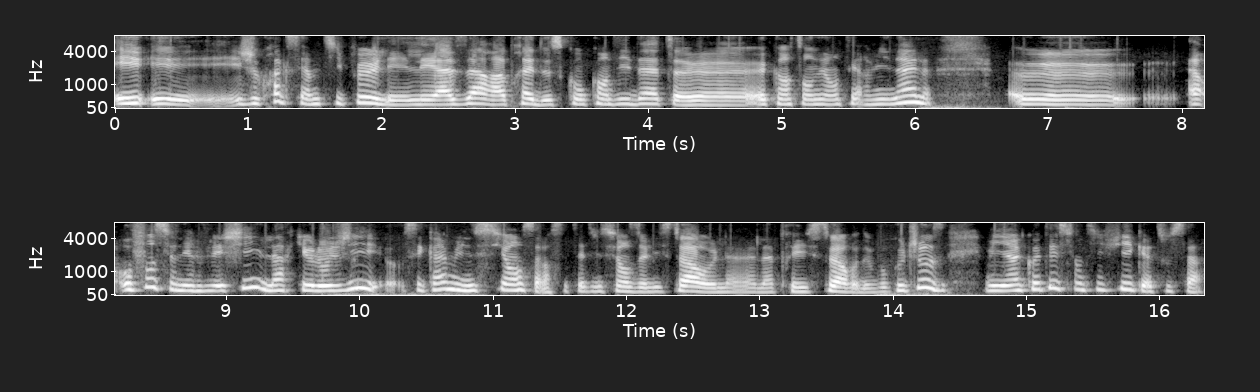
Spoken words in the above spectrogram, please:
et je crois que c'est un petit peu les hasards après de ce qu'on candidate, heu, quand on est en terminale. Heu, alors au fond, si on y réfléchit, l'archéologie, c'est quand même une science. Alors c'est peut-être une science de l'histoire ou la la préhistoire ou de beaucoup de choses, mais il y a un côté scientifique à tout ça.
